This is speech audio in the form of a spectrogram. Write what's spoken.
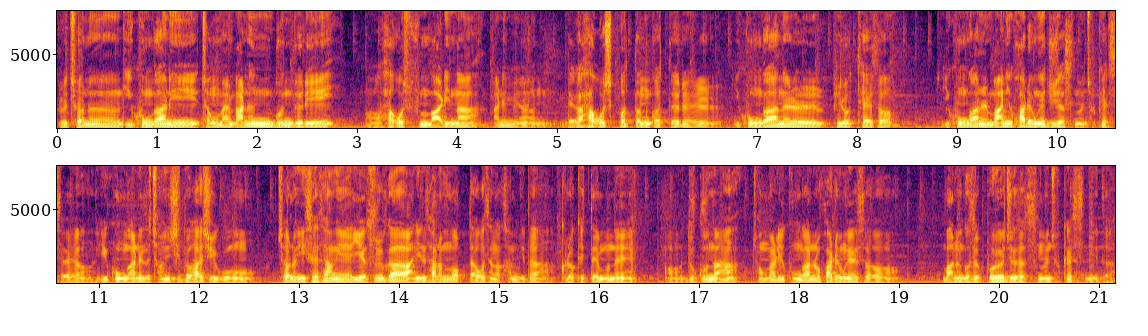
그리고 저는 이 공간이 정말 많은 분들이 어, 하고 싶은 말이나 아니면 내가 하고 싶었던 것들을 이 공간을 비롯해서 이 공간을 많이 활용해 주셨으면 좋겠어요. 이 공간에서 전시도 하시고 저는 이 세상에 예술가 아닌 사람은 없다고 생각합니다. 그렇기 때문에 어, 누구나 정말 이 공간을 활용해서 많은 것을 보여주셨으면 좋겠습니다.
